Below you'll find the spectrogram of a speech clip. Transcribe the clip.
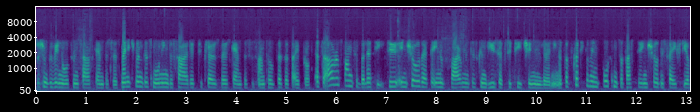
Soshanguve North and South campuses, management this morning decided to close those campuses until 5th of April. It's our responsibility to ensure that the environment is conducive to teaching and learning. It's of critical importance of us to ensure the safety of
